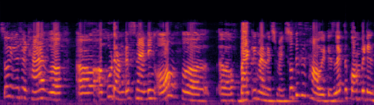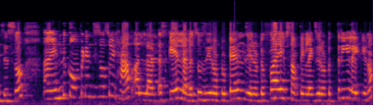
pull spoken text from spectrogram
So you should have uh, uh, a good understanding of battery management. So this is how it is like the competencies. So in the competencies also you have a, a scale level. So 0 to 10, 0 to 5, something like 0 to 3 like you know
